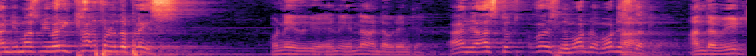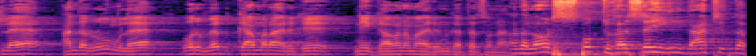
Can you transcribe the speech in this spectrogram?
And you must be very careful in the place. உடனே இது என்ன- என்ன ஆண்டவரேன்னு கேட்க And you ask the question, what, what is that? அந்த வீட்ல அந்த ரூம்ல ஒரு வெப் கேமரா இருக்கு நீ கவனமா இருன்னு கத்தர் சொன்னார் And the Lord spoke to her saying that in the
